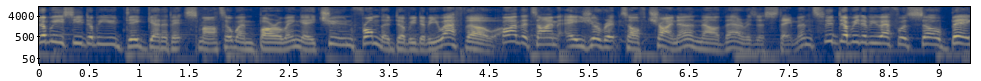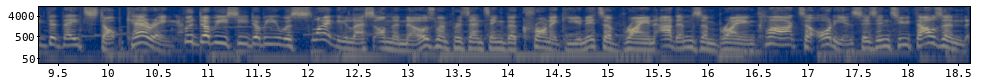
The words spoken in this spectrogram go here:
WCW did get a bit smarter when borrowing a tune from the WWF though. By the time Asya ripped off Chyna, now there is a statement, the WWF was so big that they'd stop caring. But WCW was slightly less on the nose when presenting the KroniK unit of Brian Adams and Bryan Clark to audiences in 2000.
